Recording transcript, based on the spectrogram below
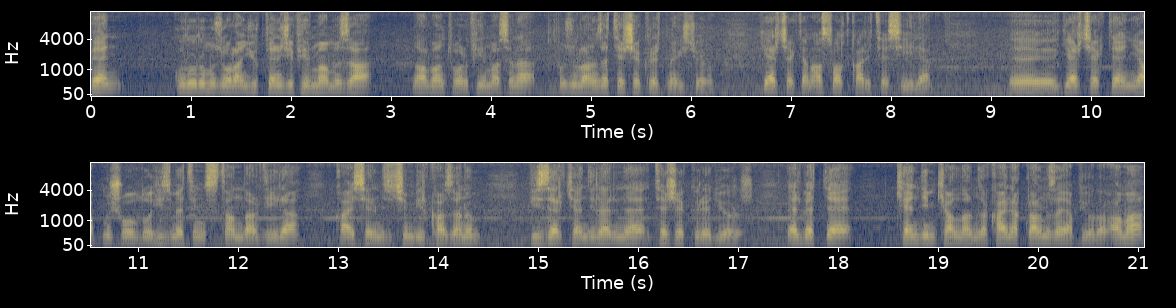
Ben gururumuz olan yüklenici firmamıza, Nalban Tuvalı firmasına huzurlarınıza teşekkür etmek istiyorum. Gerçekten asfalt kalitesiyle, e, gerçekten yapmış olduğu hizmetin standardıyla Kayserimiz için bir kazanım. Bizler kendilerine teşekkür ediyoruz. Elbette kendi imkanlarımıza, kaynaklarımıza yapıyorlar ama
